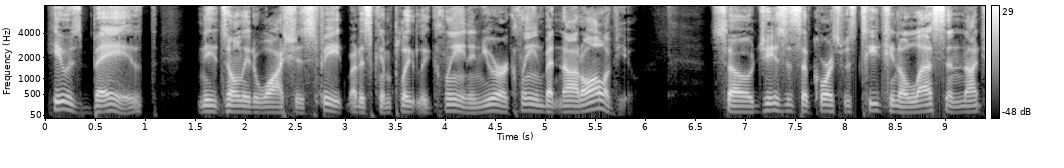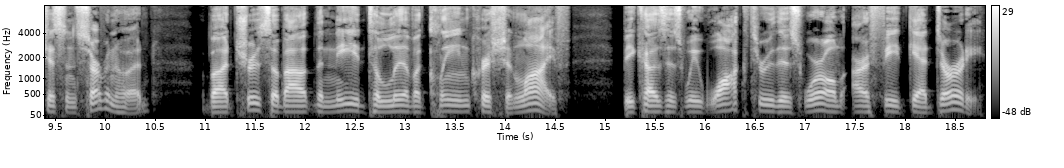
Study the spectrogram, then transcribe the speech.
He was bathed needs only to wash his feet, but is completely clean. And you are clean, but not all of you. So Jesus, of course, was teaching a lesson not just in servanthood, but truths about the need to live a clean Christian life. Because as we walk through this world, our feet get dirty.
